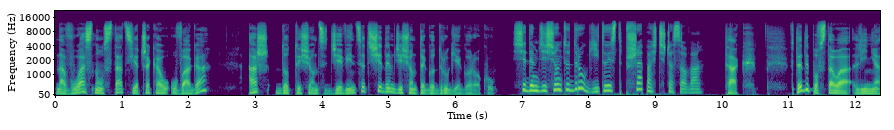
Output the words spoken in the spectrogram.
na własną stację czekał, uwaga, aż do 1972 roku. 72 to jest przepaść czasowa. Tak. Wtedy powstała linia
